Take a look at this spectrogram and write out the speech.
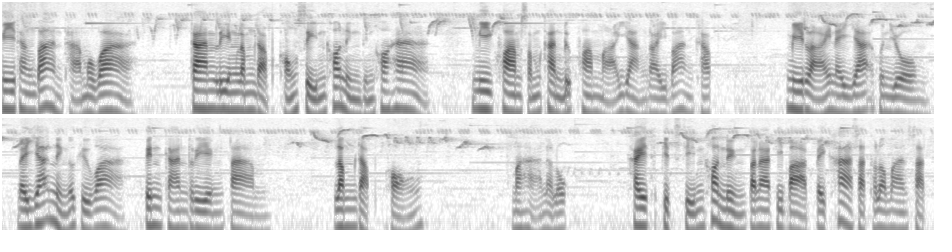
มีทางบ้านถามมาว่า การเรียงลำดับของศีลข้อ1ถึงข้อ 5 มีความสำคัญหรือความหมายอย่างไรบ้างครับ มีหลายนัยยะคุณโยมนัยยะหนึ่งก็คือว่าเป็นการเรียงตามลำดับของมหานรก ใครผิดศีลข้อหนึ่งปาณาติบาตไปฆ่าสัตว์ทรมานสัตว์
